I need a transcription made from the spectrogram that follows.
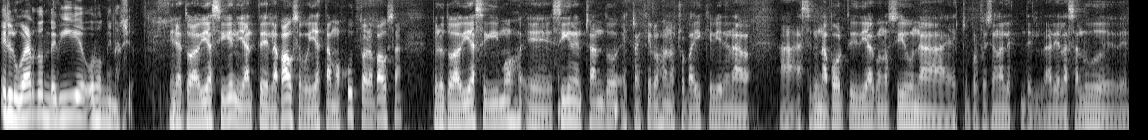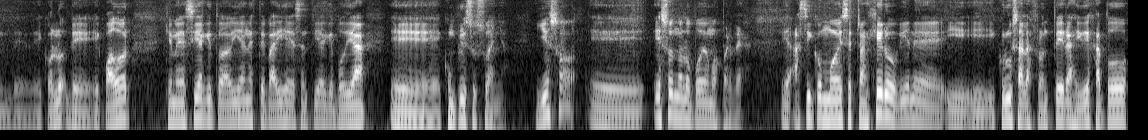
el lugar donde vive o donde nació. Mira, todavía siguen, y antes de la pausa, porque ya estamos justo a la pausa, pero todavía seguimos, eh, siguen entrando extranjeros a nuestro país que vienen a, hacer un aporte. Hoy día conocido una profesional del área de la salud de Ecuador que me decía que todavía en este país sentía que podía eh, cumplir sus sueños. Y eso, eh, eso no lo podemos perder. Eh, así como ese extranjero viene y, cruza las fronteras y deja todo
